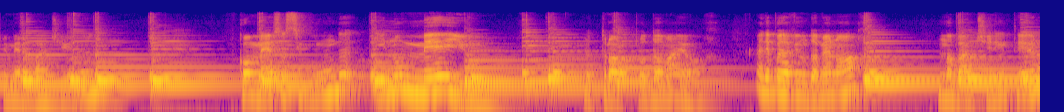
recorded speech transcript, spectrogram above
primeira batida, começa a segunda e no meio eu troco pro Dó maior. Aí depois vai vir o Dó menor, uma batida inteira,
